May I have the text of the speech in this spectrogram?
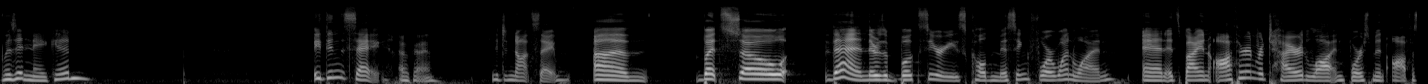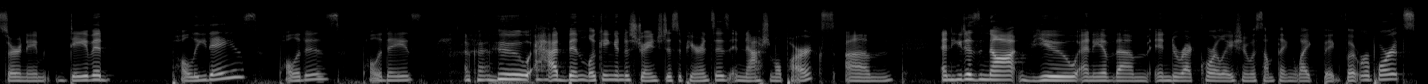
was it naked? It didn't say. Okay. It did not say. Um, but so then there's a book series called Missing 411, and it's by an author and retired law enforcement officer named David Paulides. Paulides. Paulides. Okay. who had been looking into strange disappearances in national parks. Um, and he does not view any of them in direct correlation with something like Bigfoot reports.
